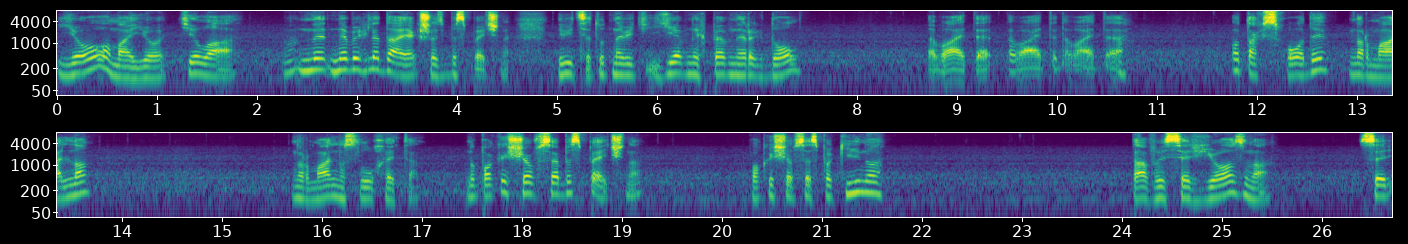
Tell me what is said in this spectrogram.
Йо-майо, тіла. Не, не виглядає як щось безпечне. Дивіться, тут навіть є в них певний рекдол. Давайте, давайте, давайте. Отак сходи. Нормально. Нормально, слухайте. Ну, поки що все безпечно. Поки що все спокійно. Та ви серйозно? Сер...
